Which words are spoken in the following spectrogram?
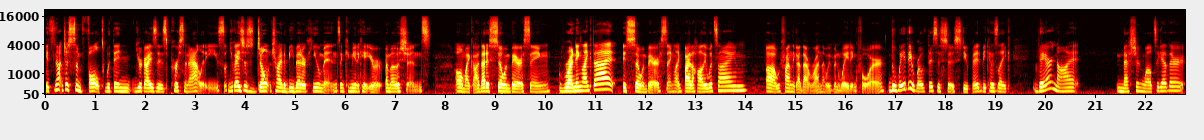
It's not just some fault within your guys' personalities. You guys just don't try to be better humans and communicate your emotions. Oh my god, that is so embarrassing. Running like that is so embarrassing. Like by the Hollywood sign. Oh, we finally got that run that we've been waiting for. The way they wrote this is so stupid because like they are not meshing well together.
